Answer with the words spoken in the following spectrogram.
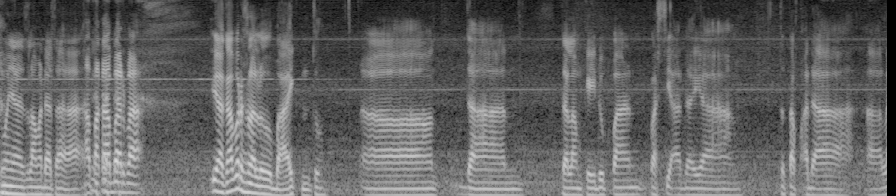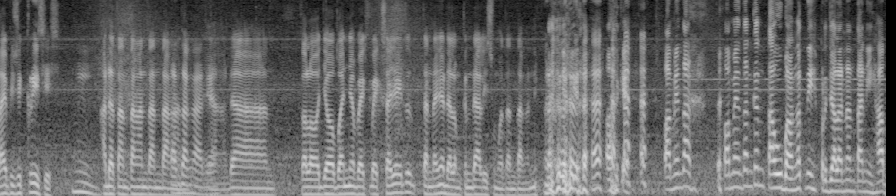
Semuanya selamat datang. Apa kabar Pak? Ya kabar selalu baik tentu. Eh, dan dalam kehidupan pasti ada yang tetap ada eh, life is a crisis. Hmm. Ada tantangan-tantangan. Tantangan, ya. Dan kalau jawabannya baik-baik saja itu tandanya dalam kendali semua tantangannya. Oke, Pak Mentan, Pak Mentan kan tahu banget nih perjalanan Tani Hub.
